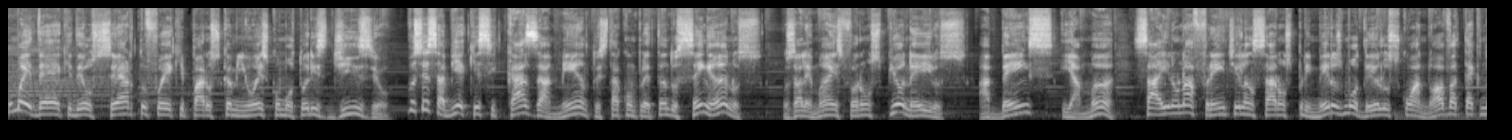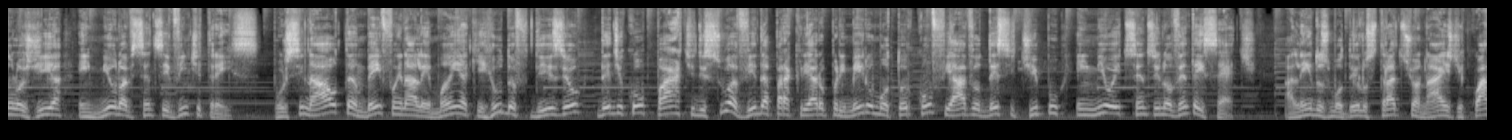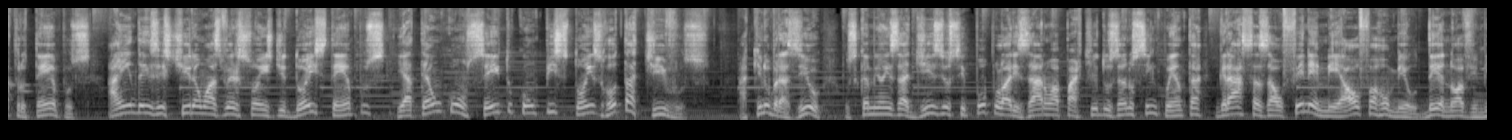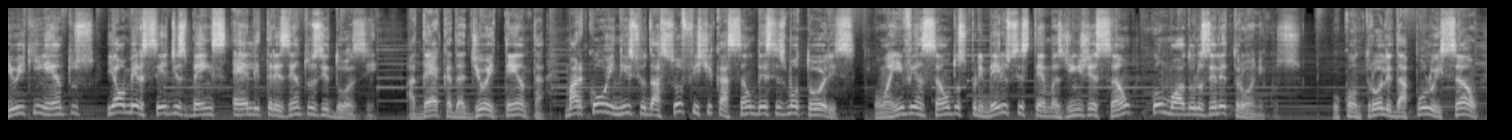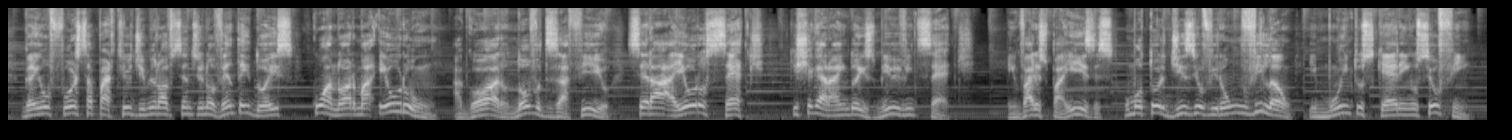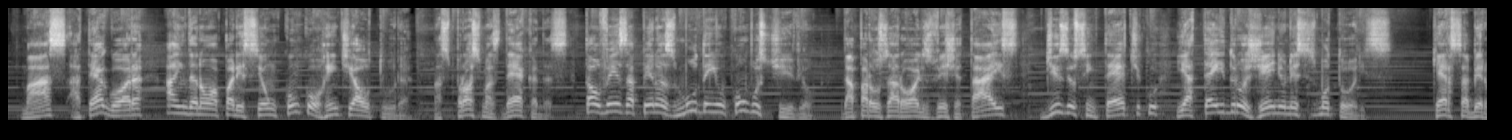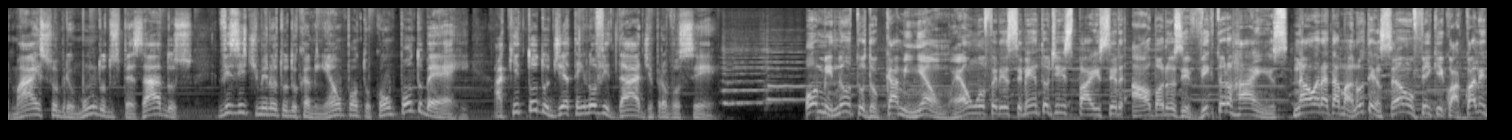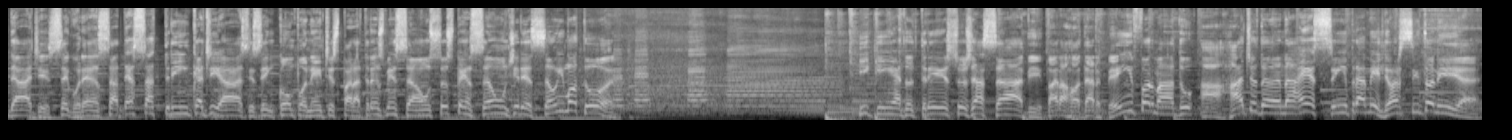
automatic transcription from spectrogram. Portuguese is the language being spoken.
Uma ideia que deu certo foi equipar os caminhões com motores diesel. Você sabia que esse casamento está completando 100 anos? Os alemães foram os pioneiros. A Benz e a MAN saíram na frente e lançaram os primeiros modelos com a nova tecnologia em 1923. Por sinal, também foi na Alemanha que Rudolf Diesel dedicou parte de sua vida para criar o primeiro motor confiável desse tipo em 1897. Além dos modelos tradicionais de quatro tempos, ainda existiram as versões de dois tempos e até um conceito com pistões rotativos. Aqui no Brasil, os caminhões a diesel se popularizaram a partir dos anos 50, graças ao Fenemé Alfa Romeo D9500 e ao Mercedes-Benz L312. A década de 80 marcou o início da sofisticação desses motores, com a invenção dos primeiros sistemas de injeção com módulos eletrônicos. O controle da poluição ganhou força a partir de 1992 com a norma Euro 1. Agora, o novo desafio será a Euro 7, que chegará em 2027. Em vários países, o motor diesel virou um vilão e muitos querem o seu fim. Mas, até agora, ainda não apareceu um concorrente à altura. Nas próximas décadas, talvez apenas mudem o combustível, Dá para usar óleos vegetais, diesel sintético e até hidrogênio nesses motores. Quer saber mais sobre o mundo dos pesados? Visite minutodocaminhão.com.br. Aqui todo dia tem novidade para você. O Minuto do Caminhão é um oferecimento de Spicer, Álvaros e Victor Heinz. Na hora da manutenção, fique com a qualidade e segurança dessa trinca de ases em componentes para transmissão, suspensão, direção e motor. E quem é do trecho já sabe, para rodar bem informado, a Rádio Dana é sempre a melhor sintonia.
